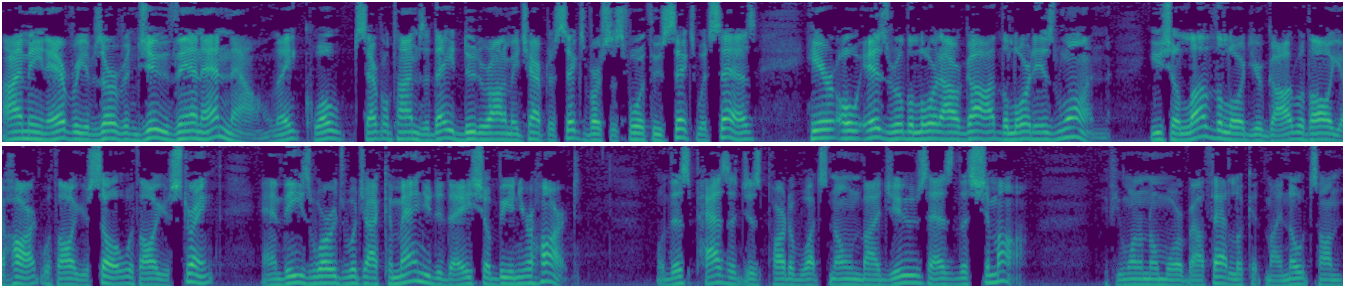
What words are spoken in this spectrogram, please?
I mean, every observant Jew then and now. They quote several times a day Deuteronomy chapter 6, verses 4 through 6, which says, Hear, O Israel, the Lord our God, the Lord is one. You shall love the Lord your God with all your heart, with all your soul, with all your strength, and these words which I command you today shall be in your heart. Well, this passage is part of what's known by Jews as the Shema. If you want to know more about that, look at my notes on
